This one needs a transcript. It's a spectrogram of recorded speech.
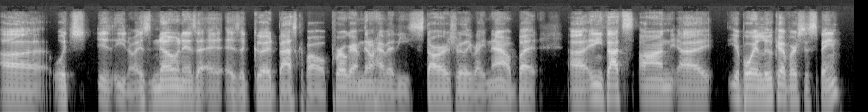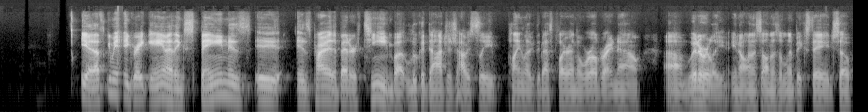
uh, which is you know is known as a as a good basketball program. They don't have any stars really right now. But uh, any thoughts on uh, your boy Luka versus Spain? Yeah, that's gonna be a great game. I think Spain is is, is probably the better team, but Luka Doncic obviously playing like the best player in the world right now um, literally, you know, on this on this Olympic stage. So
